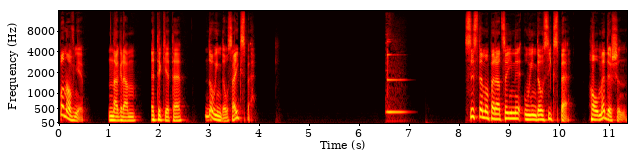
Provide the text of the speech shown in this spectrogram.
ponownie nagram etykietę do Windowsa XP. System operacyjny Windows XP Home Edition.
